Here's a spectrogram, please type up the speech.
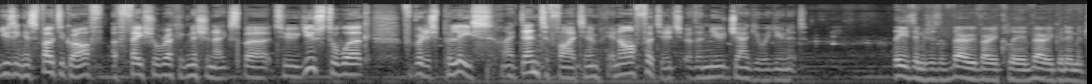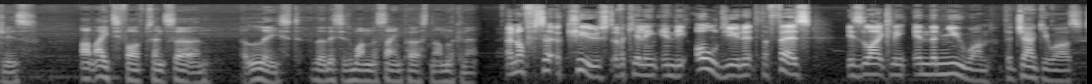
Using his photograph, a facial recognition expert who used to work for British police identified him in our footage of the new Jaguar unit. These images are very, very clear, very good images. I'm 85% certain, at least, that this is one and the same person I'm looking at. An officer accused of a killing in the old unit, the FES, is likely in the new one, the Jaguars.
